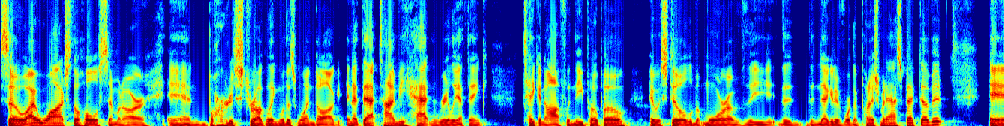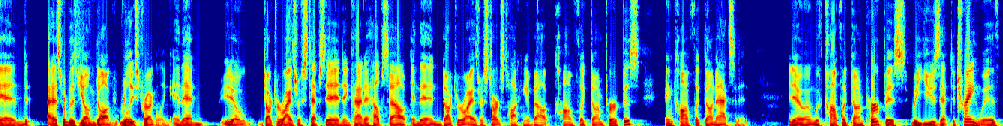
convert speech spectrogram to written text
So I watched the whole seminar and Bart is struggling with this one dog. And at that time he hadn't really, I think, taken off with NePoPo. It was still a little bit more of the the the negative or the punishment aspect of it. And I just remember this young dog really struggling. And then, you know, Dr. Raiser steps in and kind of helps out. And then Dr. Raiser starts talking about conflict on purpose and conflict on accident. You know, and with conflict on purpose, we use that to train with.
